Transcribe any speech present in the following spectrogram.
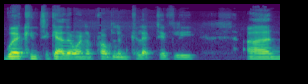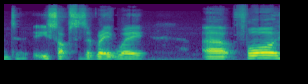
working together on a problem collectively. And ESOPs is a great way. Uh, for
